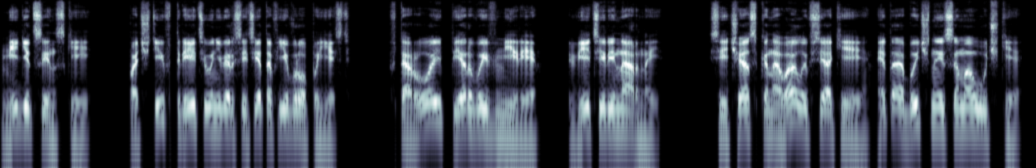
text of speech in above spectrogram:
медицинский. Почти в трети университетов Европы есть. второй — первый в мире, ветеринарный. Сейчас коновалы всякие — это обычные самоучки.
